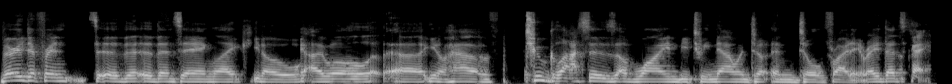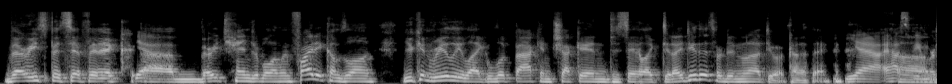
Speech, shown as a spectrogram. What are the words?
very different uh, th- than saying like, you know, I will, uh, you know, have two glasses of wine between now until until Friday, right? That's Okay. very specific, Yeah. um, very tangible. And when Friday comes along, you can really like look back and check in to say like, did I do this or did I not do it, kind of thing. Yeah, it has to be more Um,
